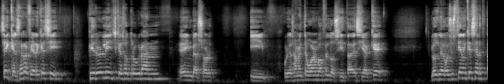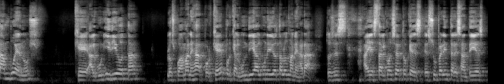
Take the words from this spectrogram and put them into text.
Sí, que él se refiere que si Peter Lynch, que es otro gran eh, inversor, y curiosamente Warren Buffett lo cita, decía que los negocios tienen que ser tan buenos que algún idiota los pueda manejar. ¿Por qué? Porque algún día algún idiota los manejará. Entonces, ahí está el concepto que es súper interesante y es,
